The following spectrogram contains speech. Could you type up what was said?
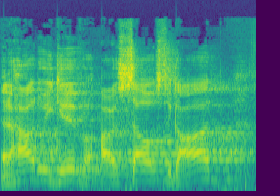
And how do we give ourselves to God?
